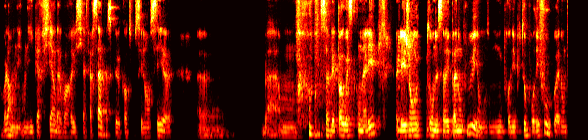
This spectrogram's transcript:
voilà, on est, hyper fiers d'avoir réussi à faire ça parce que quand on s'est lancé, euh, euh, bah, on ne savait pas où est-ce qu'on allait. Les gens autour ne savaient pas non plus et on, nous prenait plutôt pour des fous. Quoi. Donc,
